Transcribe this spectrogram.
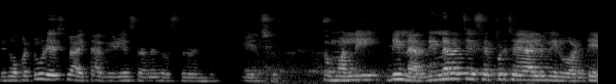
మీకు ఒక టూ డేస్లో అయితే ఆ వీడియోస్ అనేది వస్తుందండి. నేర్చు సో మళ్ళీ డిన్నర్. డిన్నర్ వచ్చేసి ఎప్పుడు చేయాలి మీరు అంటే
